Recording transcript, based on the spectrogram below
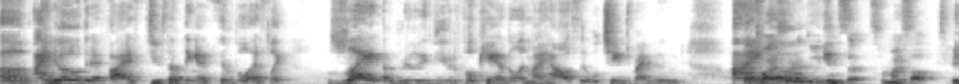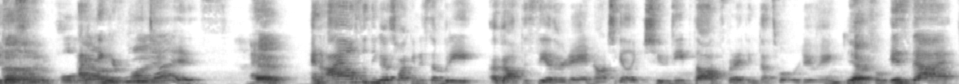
um, i know that if i do something as simple as like light a really beautiful candle in my Mhm. house it will change my mood that's I why I started doing insects for myself it does Um, something to pull me i out think of it really my does head and i also think i was talking to somebody about this the other day and not to get like too deep thoughts but i think that's what we're doing yeah for, is that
